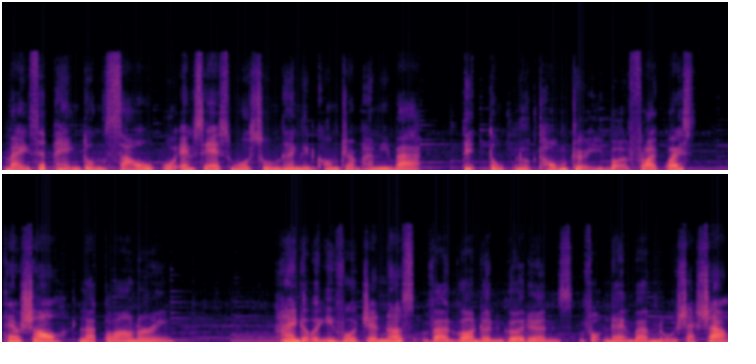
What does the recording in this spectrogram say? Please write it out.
Bảng xếp hạng tuần 6 của MCS mùa xuân 2023 tiếp tục được thống trị bởi FlyQuest, theo sau là Clownery. Hai đội Evil Genius và Golden Gardens vẫn đang bám đuổi sát sao.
